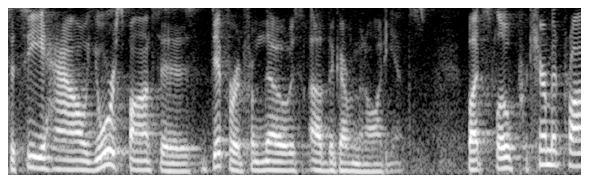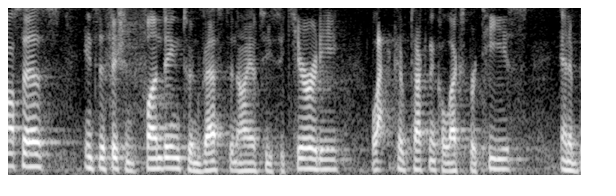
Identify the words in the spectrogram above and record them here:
to see how your responses differed from those of the government audience. But slow procurement process, insufficient funding to invest in IoT security, lack of technical expertise, and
